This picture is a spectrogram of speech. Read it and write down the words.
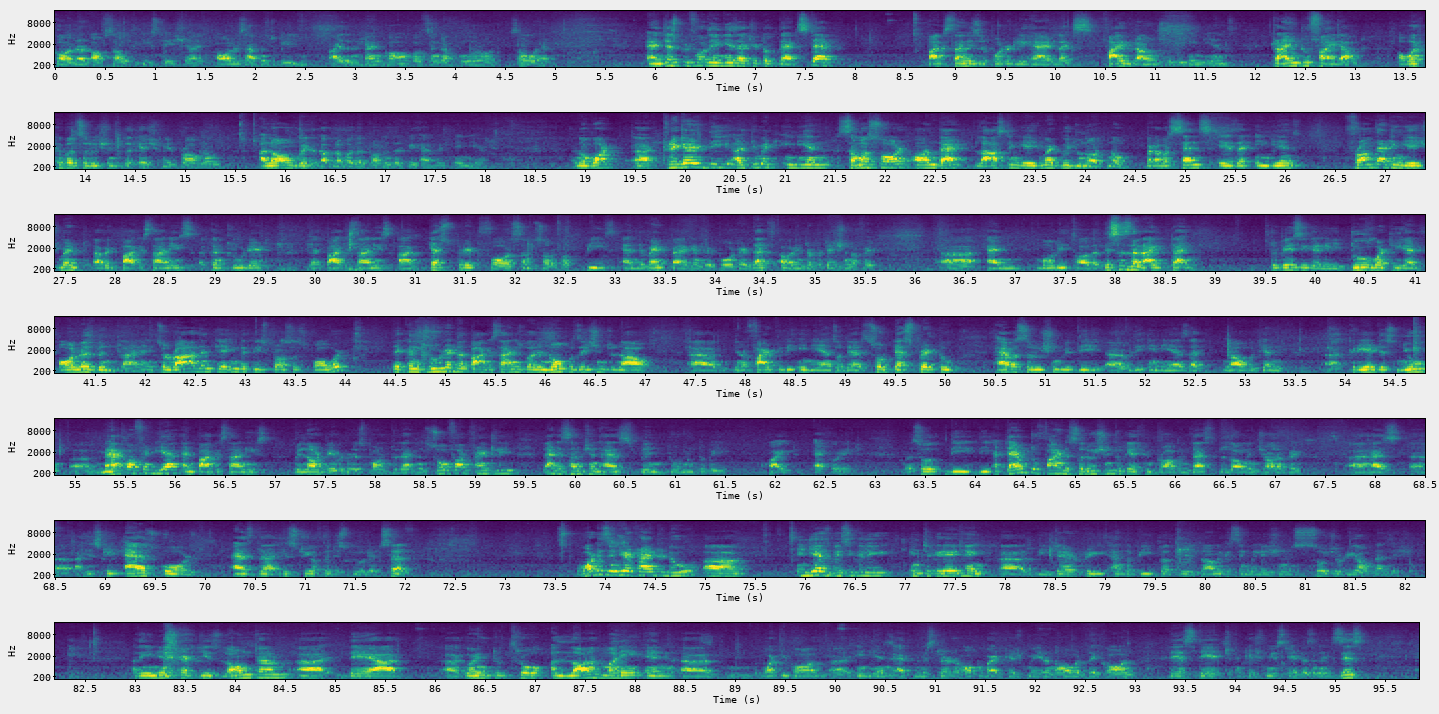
corner of Southeast Asia. It always happens to be in, either in Bangkok or Singapore or somewhere. And just before the Indians actually took that step, Pakistanis reportedly had like five rounds with the Indians, trying to find out a workable solution to the Kashmir problem, along with a couple of other problems that we have with India. Now, what uh, triggered the ultimate Indian somersault on that last engagement, we do not know. But our sense is that Indians, from that engagement uh, with Pakistanis, uh, concluded that Pakistanis are desperate for some sort of a peace, and they went back and reported. That's our interpretation of it. Uh, and Modi thought that this is the right time to basically do what he had always been planning. So rather than taking the peace process forward, they concluded that Pakistanis were in no position to now, um, you know, fight with the Indians, or they are so desperate to have a solution with the uh, with the Indians that now we can uh, create this new uh, map of India, and Pakistanis will not be able to respond to that. And so far, frankly, that assumption has been proven to be quite accurate. So the, the attempt to find a solution to Kashmir problem, that's the long and short of it, uh, has uh, a history as old as the history of the dispute itself. What is India trying to do? India is basically integrating uh, the territory and the people through economic assimilation and social reorganization. I think Indian strategy is long term. Uh, they are uh, going to throw a lot of money in uh, what we call uh, Indian administered occupied Kashmir and now what they call their state and Kashmir state doesn't exist.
